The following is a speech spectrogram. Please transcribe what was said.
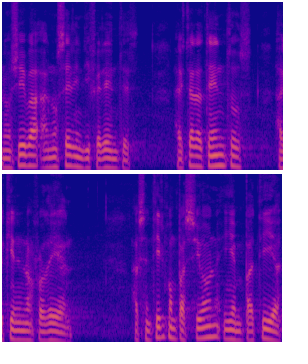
nos lleva a no ser indiferentes, a estar atentos a quienes nos rodean, a sentir compasión y empatía,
